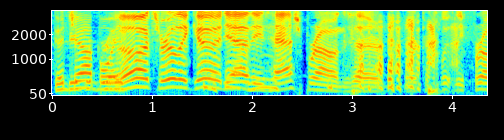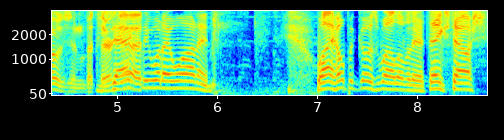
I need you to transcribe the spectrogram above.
good Super job, boys." Oh, it's really good. Yeah, these hash browns are they're completely frozen, but they're exactly good. what I wanted. Well, I hope it goes well over there. Thanks, Tausch.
